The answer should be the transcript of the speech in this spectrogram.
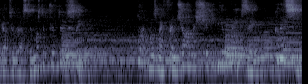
dug to rest and must have drifted asleep. All at once my friend John was shaking me awake, saying, Come and see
